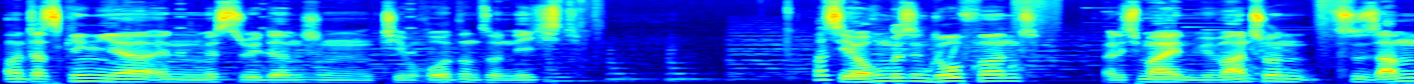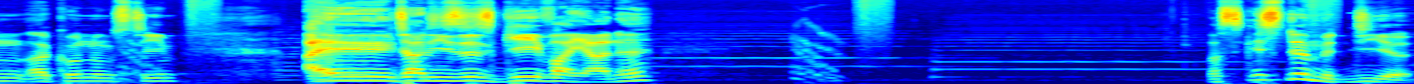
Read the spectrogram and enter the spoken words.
Und das ging ja in Mystery Dungeon Team Rot und so nicht. Was ich auch ein bisschen doof fand. Weil ich meine, wir waren schon zusammen Erkundungsteam. Alter, dieses G war ja, ne? Was ist denn mit dir?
